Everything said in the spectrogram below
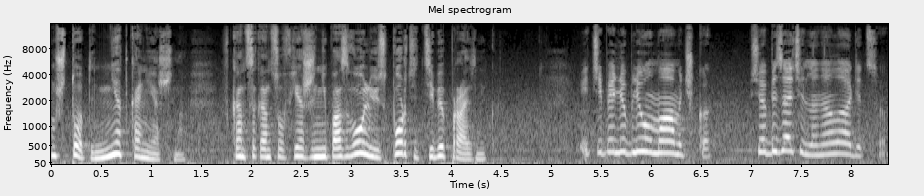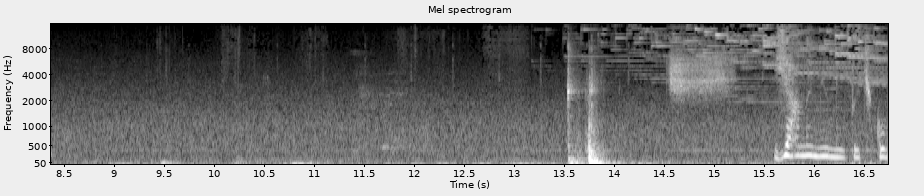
Ну что ты, нет, конечно. В конце концов, я же не позволю испортить тебе праздник. Я тебя люблю, мамочка. Все обязательно наладится. Я на минуточку.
